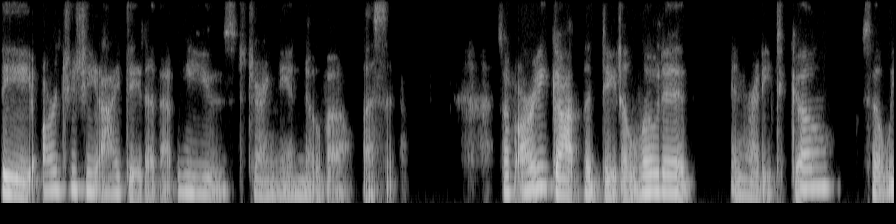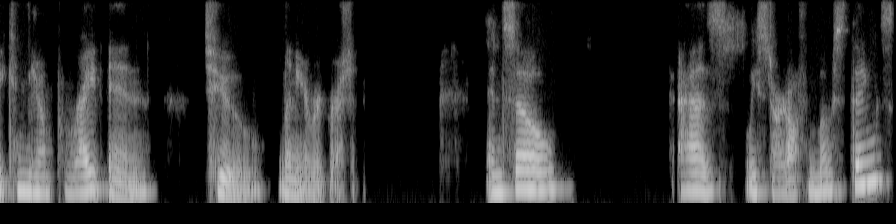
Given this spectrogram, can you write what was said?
the RGGI data that we used during the ANOVA lesson. So I've already got the data loaded and ready to go so we can jump right in to linear regression. And so as we start off most things,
